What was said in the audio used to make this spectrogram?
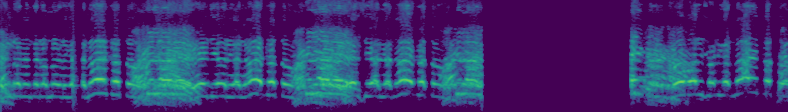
చంద్ర వెంకటరమణ గారి నాయకత్వం! కేటీఆర్ గారి నాయకత్వం! కేసీఆర్ గారి నాయకత్వం! శోభారి రెడ్డి గారి నాయకత్వం!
